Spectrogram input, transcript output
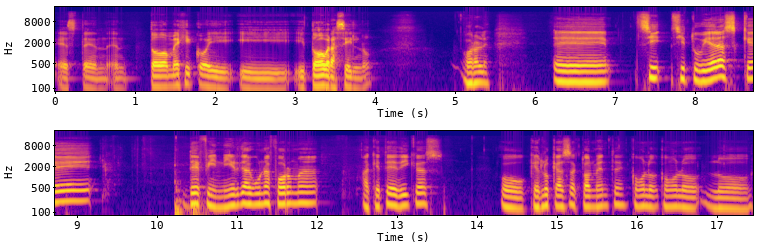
este, en, todo México y, y, y, todo Brasil, ¿no? Órale. Eh, si, si tuvieras que definir de alguna forma a qué te dedicas o qué es lo que haces actualmente, cómo lo, cómo lo, lo...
